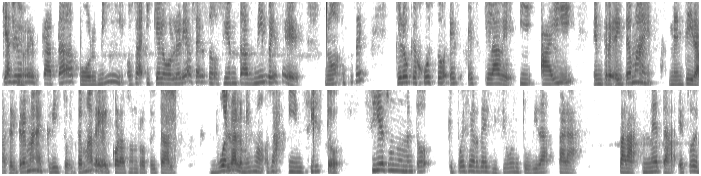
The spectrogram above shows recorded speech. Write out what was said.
que ha sido rescatada por mí, o sea, y que lo volvería a hacer 200 mil veces, ¿no? Entonces, creo que justo es, es clave. Y ahí, entre el tema de mentiras, el tema de Cristo, el tema del corazón roto y tal, vuelvo a lo mismo, o sea, insisto, sí es un momento que puede ser decisivo en tu vida para, para neta, esto de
